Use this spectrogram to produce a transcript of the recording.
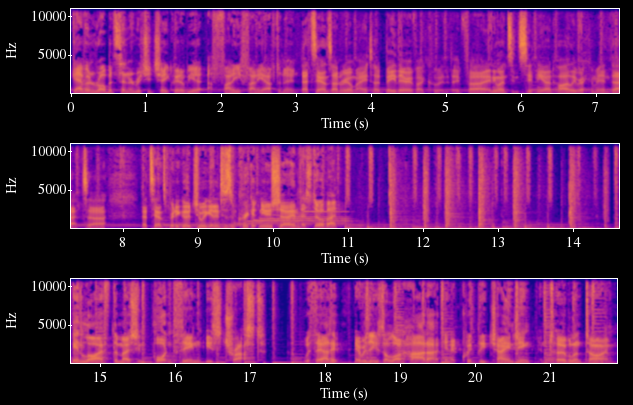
Gavin Robertson, and Richard Chee Quee. It'll be a, a funny, funny afternoon. That sounds unreal, mate. I'd be there if I could. If uh, anyone's in Sydney, I'd highly recommend that. Uh, that sounds pretty good. Should we get into some cricket news, Shane? Let's do it, mate. In life, the most important thing is trust. Without it, everything is a lot harder in a quickly changing and turbulent time.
